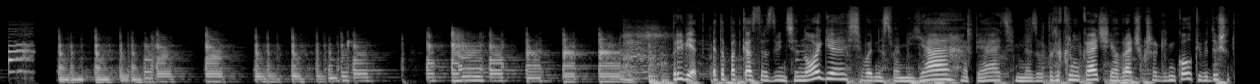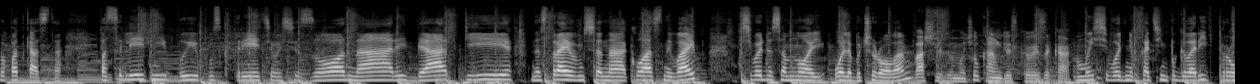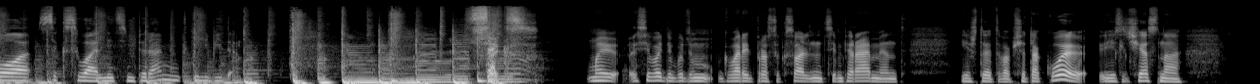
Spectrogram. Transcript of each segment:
Привет, это подкаст «Раздвиньте ноги». Сегодня с вами я, опять. Меня зовут Оля Крумкач, я врач-гинеколог и ведущая этого подкаста. Последний выпуск третьего сезона. Ребятки, настраиваемся на классный вайб. Сегодня со мной Оля Бочарова. Ваша любимая училка английского языка. Мы сегодня хотим поговорить про сексуальный темперамент и либидо. Секс. Мы сегодня будем говорить про сексуальный темперамент и что это вообще такое. Если честно,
